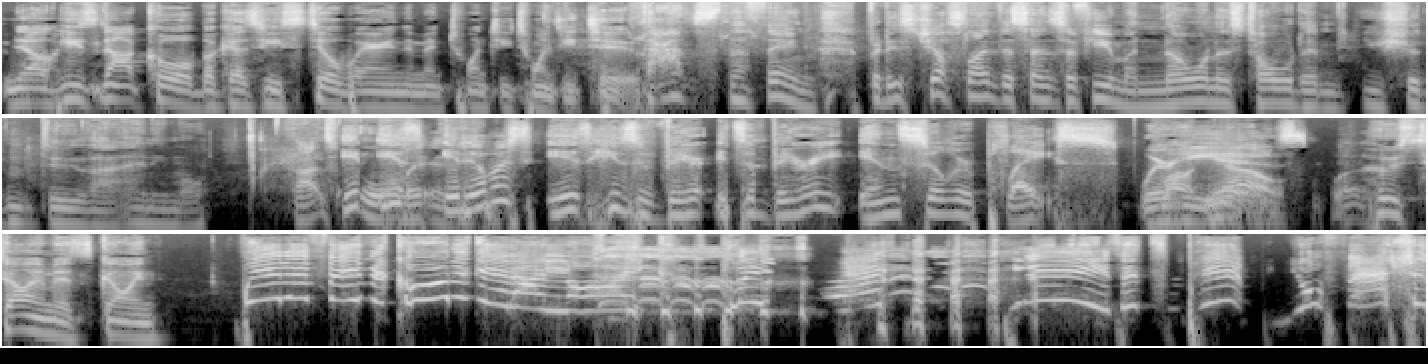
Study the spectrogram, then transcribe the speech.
no, he's not cool because he's still wearing them in 2022. That's the thing. But it's just like the sense of humor. No one has told him you shouldn't do that anymore. That's It all is. it is. It always is. He's a very. It's a very insular place where Well, he no. is. Well, Who's telling him it's going? Wear that favorite cardigan I like. Please, man. Please, it's Pip, your fashion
